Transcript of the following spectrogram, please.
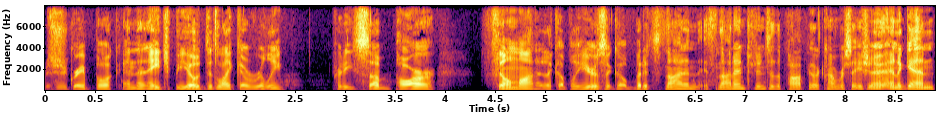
which is a great book, and then HBO did like a really pretty subpar film on it a couple of years ago. But it's not in, it's not entered into the popular conversation. And again,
